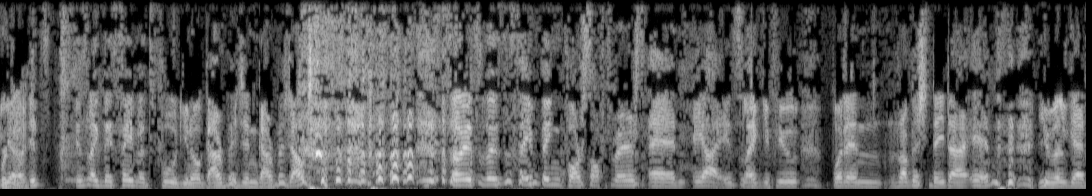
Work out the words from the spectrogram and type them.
we're yeah, it's it's like they say with food, you know, garbage in, garbage out. so it's it's the same thing for softwares and AI. It's like if you put in rubbish data in, you will get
